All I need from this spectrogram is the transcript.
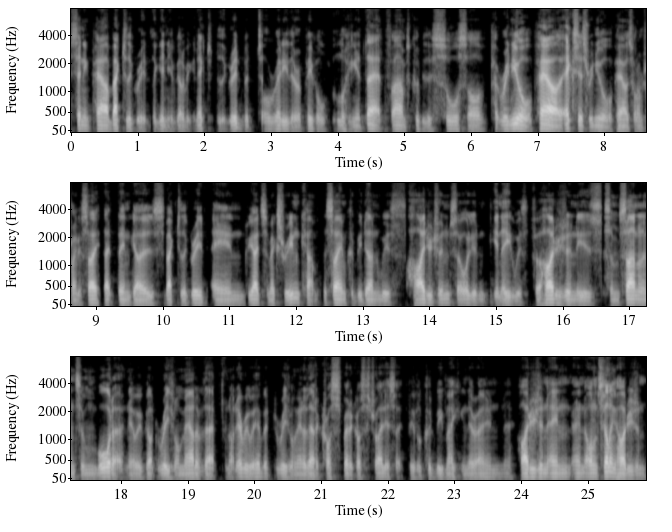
sending power back to the grid. Again, you've got to be connected to the grid, but already there are people looking at that. Farms could be the source of renewable power, excess renewable power is what I'm trying to say. That then goes back to the grid and creates some extra income. The same could be done with hydrogen. So all you, you need with for hydrogen is some sun and some water. Now we've got a reasonable amount of that, not everywhere, but a reasonable amount of that across spread across Australia. So people could be making their own uh, hydrogen and, and on selling hydrogen.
